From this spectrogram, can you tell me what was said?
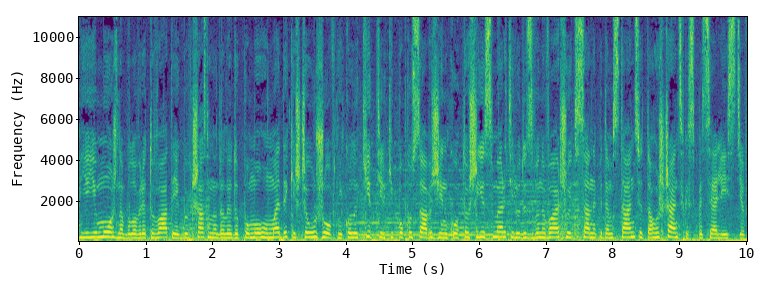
її можна було врятувати, якби вчасно надали допомогу медики ще у жовтні, коли кіт тільки покусав жінку. Тож її смерті люди звинувачують санепідемстанцію та гощанських спеціалістів.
